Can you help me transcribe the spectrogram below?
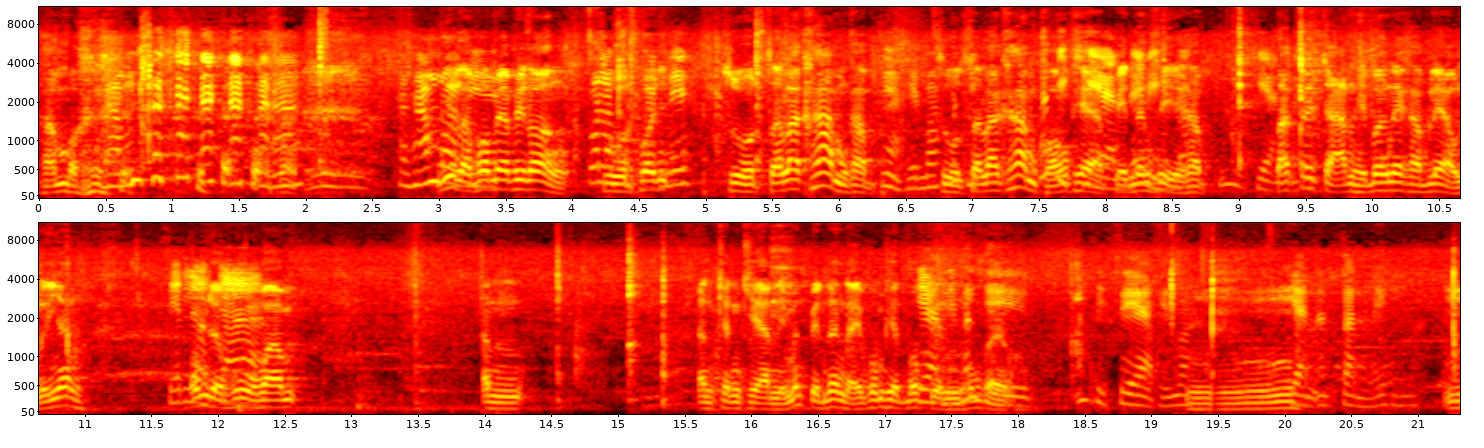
คำบ่ทำคันทำหลอก นี่แหละพ่อแม่พี่น้องก็รับสูตรพ่อประกันเลย สูตรสารข้ามครับ เนี่ยเห็นบ่สูตรสารข้ามของแท้มันสิแขนเป็นจังซี่ครับมันสิแขนตักใส่จานให้เบิ่งได้ครับแล้วหรือยัง เสร็จผแล้มวจะจ้าพูดว่าอัน อันแคนๆนี่มันเป็นจังไดผมเฮ็ดบ่แขเป็นนนี่ผมันมก็สิ มันสิแซ่บเห็นบ่อืมแขนอันสั่นเลยเห็นบ่อื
